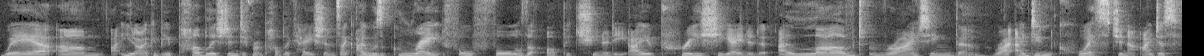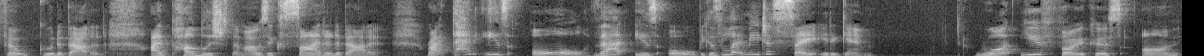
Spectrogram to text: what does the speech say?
where um, you know I could be published in different publications. Like I was grateful for the opportunity. I appreciated it. I loved writing them. Right? I didn't question it. I just felt good about it. I published them. I was excited about it. Right? That is all. That is all. Because let me just say it again what you focus on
